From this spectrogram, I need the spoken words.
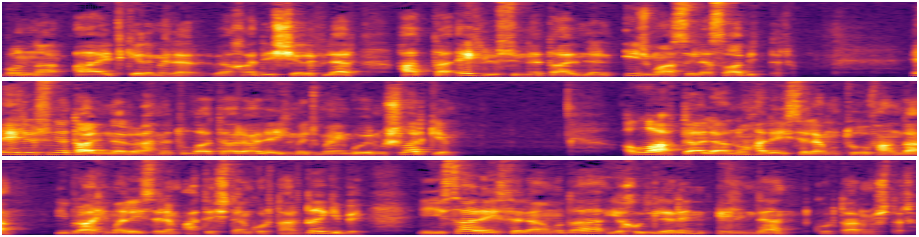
Bunlar ayet-i kerimeler ve hadis-i şerifler hatta ehl-i sünnet alimlerin icmasıyla sabittir. Ehl-i sünnet alimleri rahmetullahi teala aleyhi mecmain buyurmuşlar ki Allah Teala Nuh Aleyhisselam'ı tufandan, İbrahim Aleyhisselam ateşten kurtardığı gibi İsa Aleyhisselam'ı da Yahudilerin elinden kurtarmıştır.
